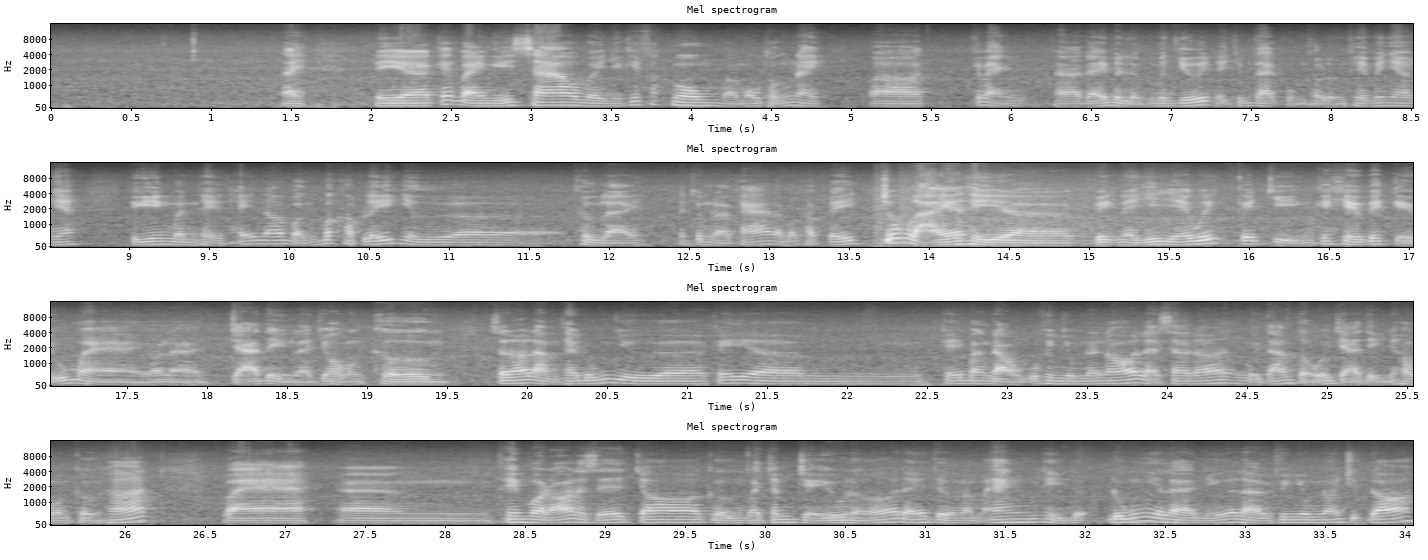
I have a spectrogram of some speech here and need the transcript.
Đây thì à, các bạn nghĩ sao về những cái phát ngôn và mâu thuẫn này? À, các bạn à, để bình luận bên dưới để chúng ta cùng thảo luận thêm với nhau nhé. Tuy nhiên mình thì thấy nó vẫn bất hợp lý như uh, thường lệ nói chung là khá là bất hợp lý. Chốt lại thì uh, việc này chỉ giải quyết cái chuyện cái kheo cái kiểu mà gọi là trả tiền lại cho hồ văn cường sau đó làm theo đúng như uh, cái uh, cái ban đầu của phi nhung đã nói là sau đó 18 tuổi trả tiền cho hồ văn cường hết. Và à, thêm vào đó là sẽ cho cường vài trăm triệu nữa để trường làm ăn thì đúng như là những cái lời phi nhung nói trước đó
